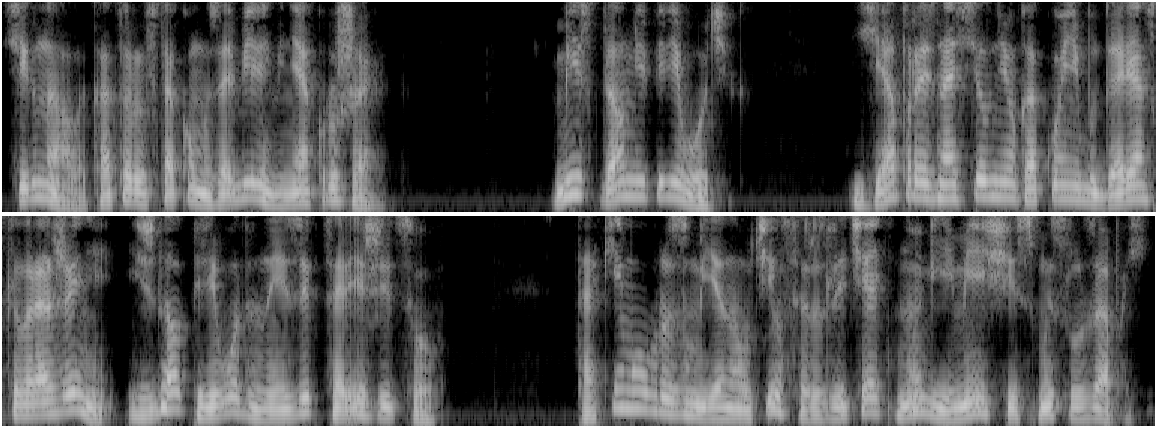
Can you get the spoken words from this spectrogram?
сигналы, которые в таком изобилии меня окружают. Миск дал мне переводчик. Я произносил в него какое-нибудь горянское выражение и ждал перевода на язык царей-жрецов. Таким образом, я научился различать многие имеющие смысл запахи.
